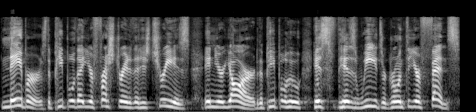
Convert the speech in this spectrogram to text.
neighbors, the people that you're frustrated that his tree is in your yard, the people who his his weeds are growing through your fence.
